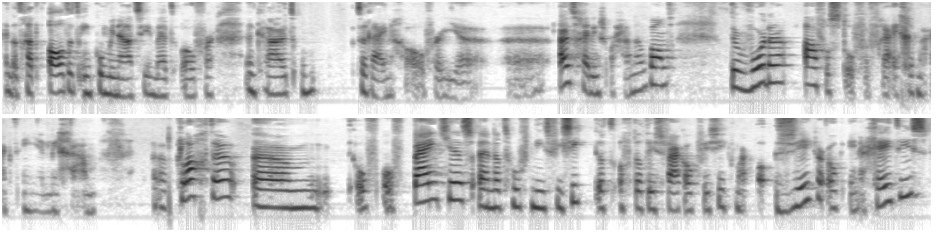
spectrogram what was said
En dat gaat altijd in combinatie met over een kruid om te reinigen over je uh, uitscheidingsorganen. Want er worden afvalstoffen vrijgemaakt in je lichaam. Uh, klachten um, of, of pijntjes, en dat hoeft niet fysiek, dat, of dat is vaak ook fysiek, maar zeker ook energetisch.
